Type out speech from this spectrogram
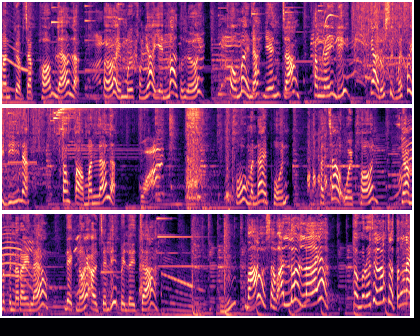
มันเกือบจะพร้อมแล้วล่ะ เอ้ยมือของย่าเย็นมากเลยโอ้ไม่นะเย็นจังทำไงดีย่ารู้สึกไม่ค่อยดีนะต้องเป่ามันแล้วล่ะ What? โอ้มันได้ผล พระเจ้าอวยพรย่าไม่เป็นอะไรแล้ว เด็กน้อยเอาเจลลี่ไปเลยจ้าว้าวสามอันเลิศเลยอะหนูไม่รู้จะเริ่มจากตรงไหน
